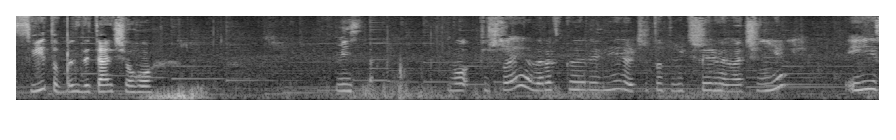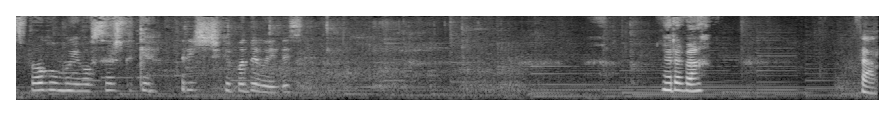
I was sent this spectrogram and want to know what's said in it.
світу, без дитячого міста. Ну, пішли, я зараз перевірю, чи тут відчинено чи ні. І спробуємо його все ж таки трішечки подивитись. Реве. Так.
